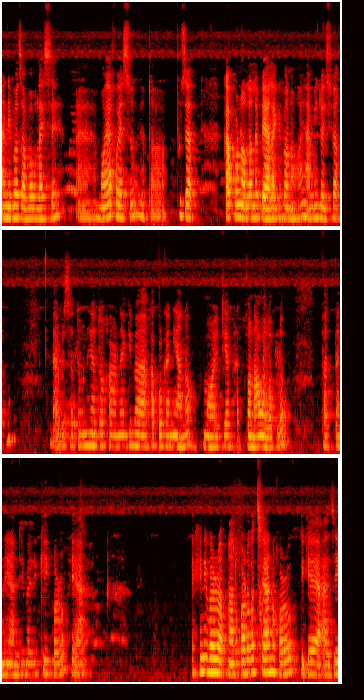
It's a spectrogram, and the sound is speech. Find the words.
আনিব যাব ওলাইছে। ময়ে কৈ আছোঁ সিহঁতৰ পূজাত কাপোৰ নল'লে বেয়া লাগিব নহয় আমি লৈছোঁ আকৌ। তাৰপিছত তাৰমানে সিহঁতৰ কাৰণে কিবা কাপোৰ কানি আনক মই এতিয়া ভাত বনাওঁ অলপ অলপ ভাত পানী ৰান্ধি বাঢ়ি কি কৰোঁ সেয়া এইখিনি বাৰু আপোনালোকৰ লগত শ্বেয়াৰ নকৰোঁ গতিকে আজি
